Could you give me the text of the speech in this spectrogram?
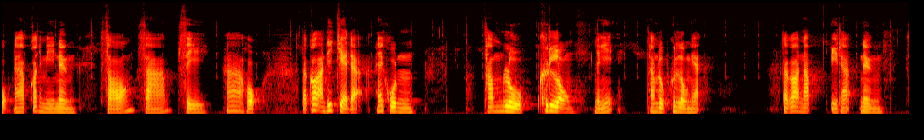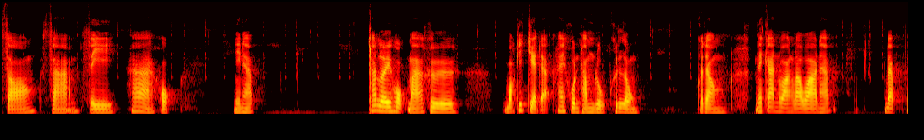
หกนะครับ ก็จะมีหนึ่งสองสามสี่ห้าหกแล้วก็อันที่เจ็ดอะ ให้คุณทำลูปขึ้นลงอย่างนี้ทำลูปขึ้นลงเนี้ย แล้วก็นับอีกฮะหนึ่งสองสามสี่ห้าหกนี่นะครับ ถ้าเลยหกมาคือบล็อกที่เจ็ดอะให้คุณทำลูปขึ้นลง ก็จองในการวางลาวานะครับ แบบใน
